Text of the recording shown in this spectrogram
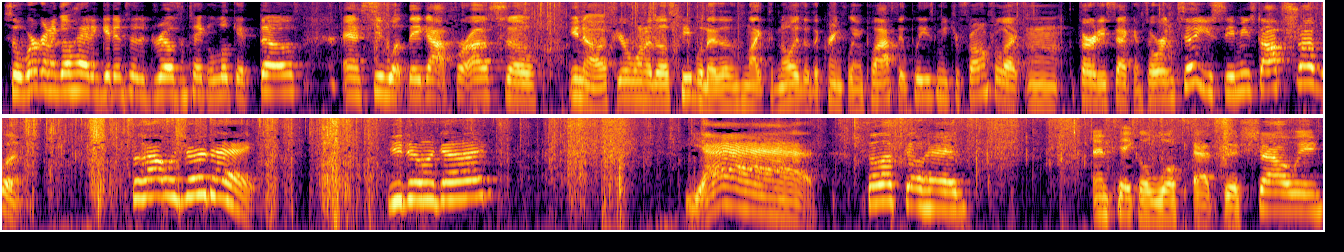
So we're to go ahead and get into the drills and take a look at those and see what they got for us. So, you know, if you're one of those people that doesn't like the noise of the crinkling plastic, please mute your phone for like mm, 30 seconds or until you see me stop struggling. So how was your day? You doing good? Yeah. So let's go ahead and take a look at this, shall we?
